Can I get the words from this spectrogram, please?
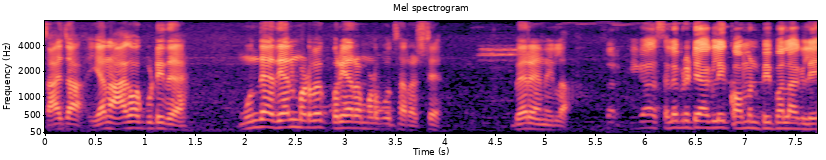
ಸಹಜ. ಏನೋ ಆಗೋಗ್ಬಿಟ್ಟಿದೆ? ಮುಂದೆ ಅದೇನು ಮಾಡ್ಬೇಕು? ಪರಿಹಾರ ಮಾಡ್ಬೋದು ಸರ್ ಅಷ್ಟೇ. ಬೇರೆ ಏನಿಲ್ಲ. ಸರ್ ಈಗ ಸೆಲೆಬ್ರಿಟಿ ಆಗಲಿ ಕಾಮನ್ ಪೀಪಲ್ ಆಗಲಿ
